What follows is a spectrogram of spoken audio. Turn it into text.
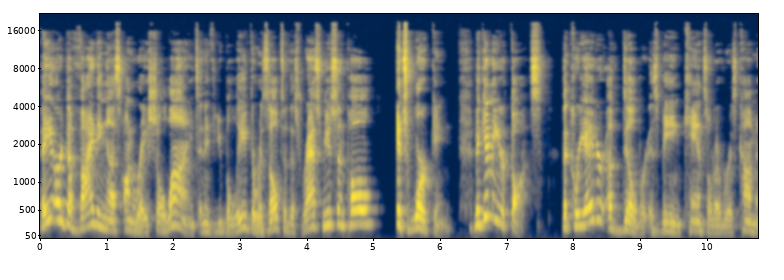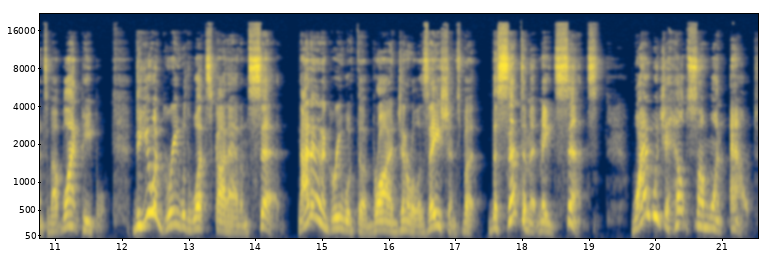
They are dividing us on racial lines, and if you believe the results of this Rasmussen poll, it's working. But give me your thoughts. The creator of Dilbert is being canceled over his comments about black people. Do you agree with what Scott Adams said? Now, I didn't agree with the broad generalizations, but the sentiment made sense. Why would you help someone out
